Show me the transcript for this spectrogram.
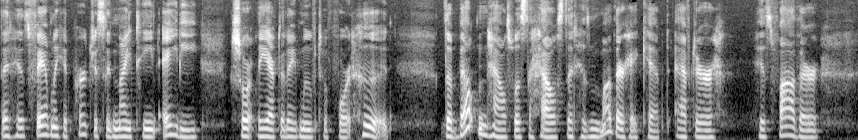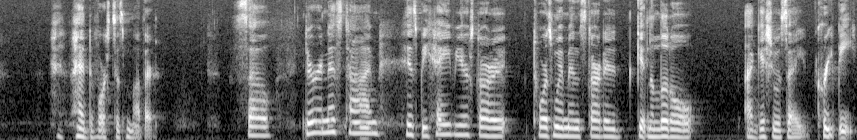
that his family had purchased in 1980, shortly after they moved to Fort Hood. The Belton house was the house that his mother had kept after his father had divorced his mother. So during this time, his behavior started towards women started getting a little, I guess you would say, creepy.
